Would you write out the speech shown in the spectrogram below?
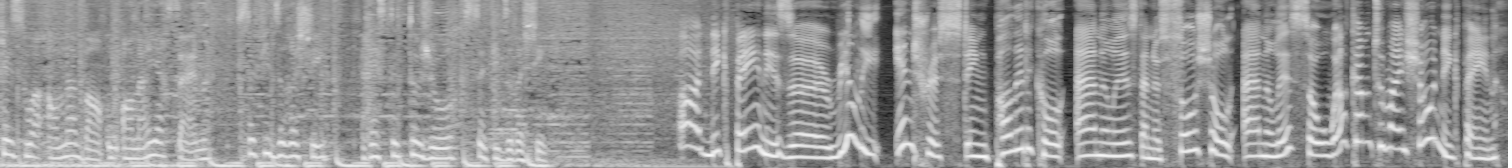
Qu'elle soit en avant ou en arrière-scène, Sophie Durocher reste toujours Sophie Durocher. Oh, Nick Payne is a really interesting political analyst and a social analyst. So welcome to my show, Nick Payne.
